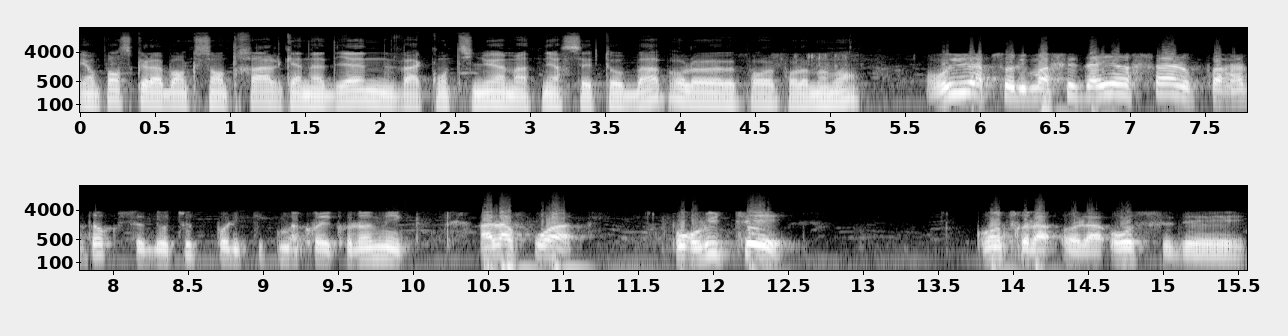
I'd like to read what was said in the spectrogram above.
Et on pense que la Banque centrale canadienne va continuer à maintenir ses taux bas pour le, pour, pour le moment? Oui, absolument. C'est d'ailleurs ça le paradoxe de toute politique macroéconomique. À la fois pour lutter contre la, la hausse des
